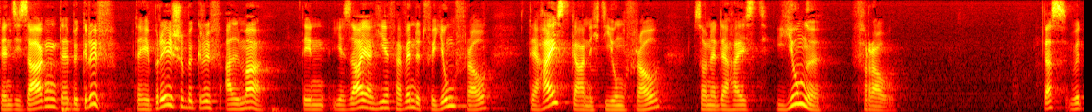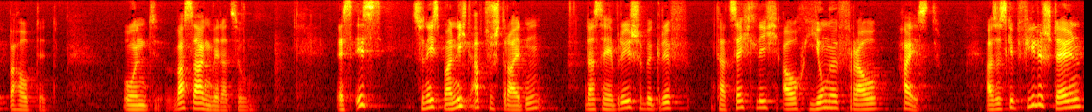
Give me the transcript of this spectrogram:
Denn sie sagen, der Begriff, der hebräische Begriff Alma, den Jesaja hier verwendet für Jungfrau, der heißt gar nicht die Jungfrau, sondern der heißt junge Frau. Das wird behauptet. Und was sagen wir dazu? Es ist zunächst mal nicht abzustreiten, dass der hebräische Begriff tatsächlich auch junge Frau heißt. Also es gibt viele Stellen,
